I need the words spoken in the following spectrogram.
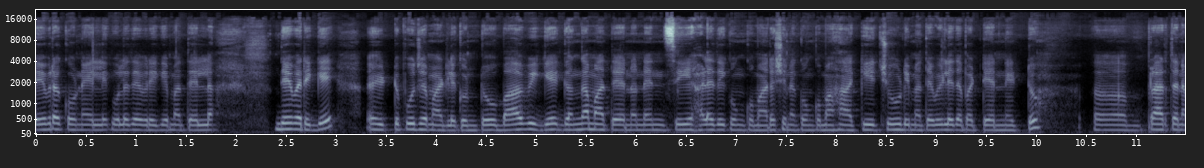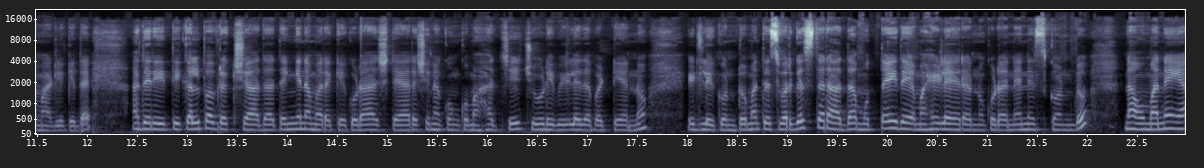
ದೇವರ ಕೋಣೆಯಲ್ಲಿ ಕುಲದೇವರಿಗೆ ಮತ್ತೆಲ್ಲ ದೇವರಿಗೆ ಇಟ್ಟು ಪೂಜೆ ಮಾಡಲಿಕ್ಕುಂಟು. ಬಾವಿಗೆ ಗಂಗಾ ಮಾತೆಯನ್ನು ನೆನೆಸಿ ಹಳದಿ ಕುಂಕುಮ ಅರಶಿನ ಕುಂಕುಮ ಹಾಕಿ ಚೂಡಿ ಮತ್ತು ವೀಳ್ಯದ ಪಟ್ಟಿಯನ್ನಿಟ್ಟು ಆ, ಪ್ರಾರ್ಥನೆ ಮಾಡಲಿಕ್ಕಿದೆ. ಅದೇ ರೀತಿ ಕಲ್ಪವೃಕ್ಷ ಆದ ತೆಂಗಿನ ಮರಕ್ಕೆ ಕೂಡ ಅಷ್ಟೇ ಅರಶಿನ ಕುಂಕುಮ ಹಚ್ಚಿ ಚೂಡಿ ವೀಳ್ಯದ ಬಟ್ಟೆಯನ್ನು ಇಡ್ಲಿಕ್ಕುಂಟು. ಮತ್ತು ಸ್ವರ್ಗಸ್ಥರಾದ ಮುತ್ತೈದೆಯ ಮಹಿಳೆಯರನ್ನು ಕೂಡ ನೆನೆಸ್ಕೊಂಡು ನಾವು ಮನೆಯ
